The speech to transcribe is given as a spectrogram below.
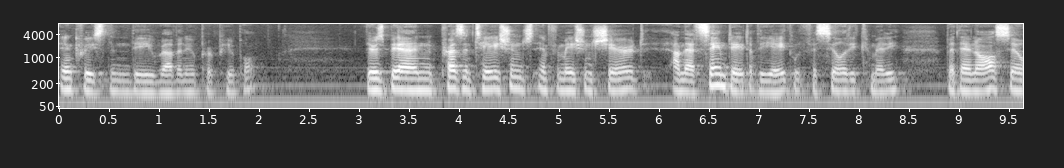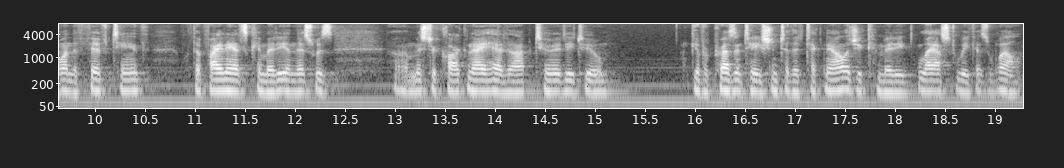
increase in the revenue per pupil. There's been presentations, information shared on that same date of the 8th with Facility Committee, but then also on the 15th with the Finance Committee, and this was, uh, Mr. Clark and I had an opportunity to give a presentation to the Technology Committee last week as well.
